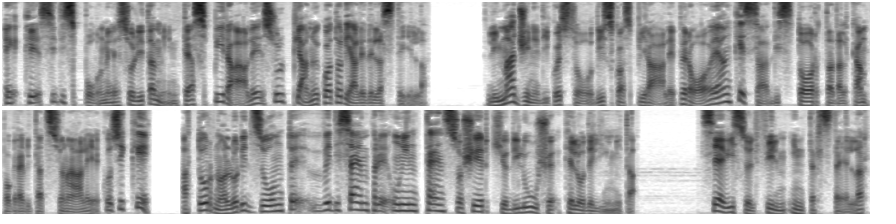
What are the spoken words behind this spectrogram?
e che si dispone solitamente a spirale sul piano equatoriale della stella. L'immagine di questo disco a spirale però è anch'essa distorta dal campo gravitazionale, cosicché attorno all'orizzonte vedi sempre un intenso cerchio di luce che lo delimita. Se hai visto il film Interstellar,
